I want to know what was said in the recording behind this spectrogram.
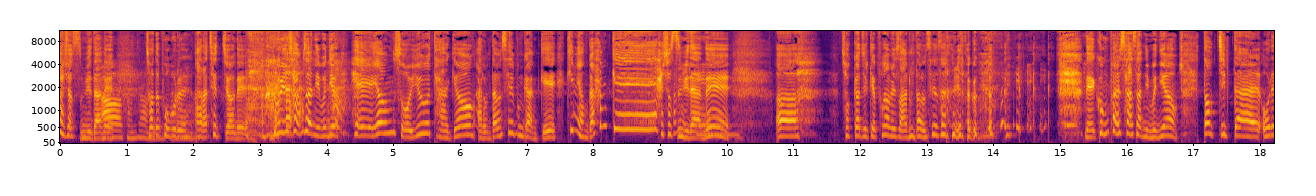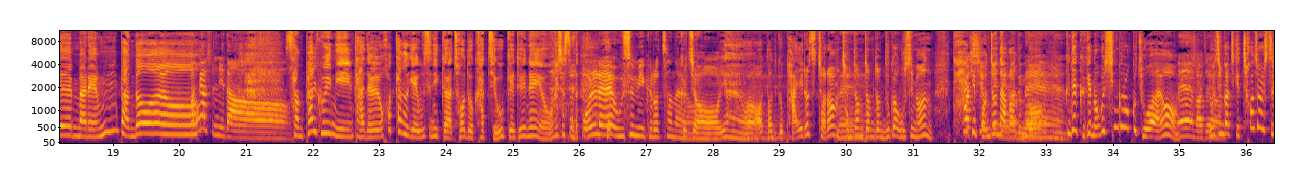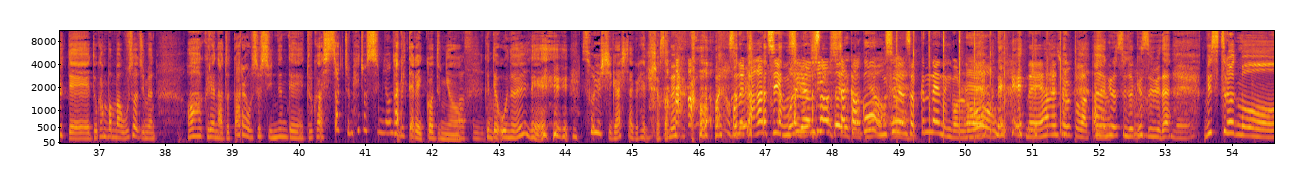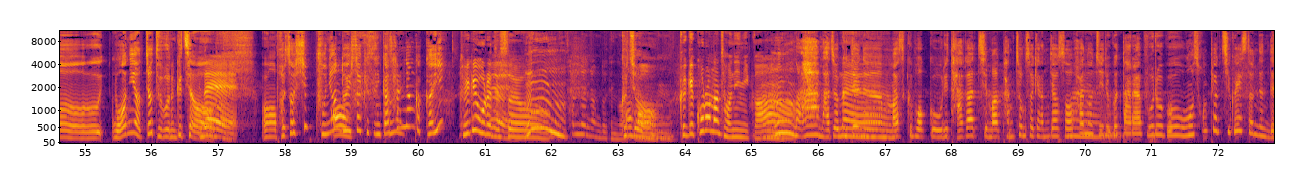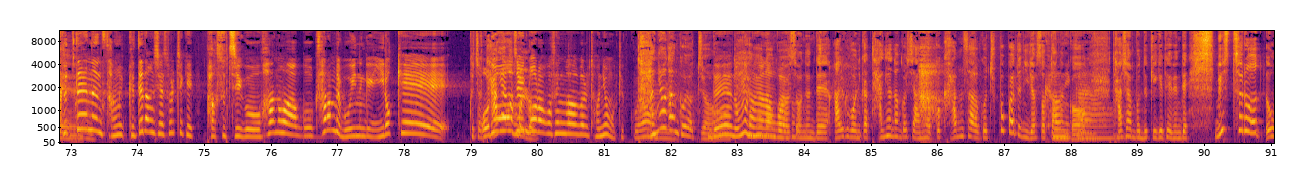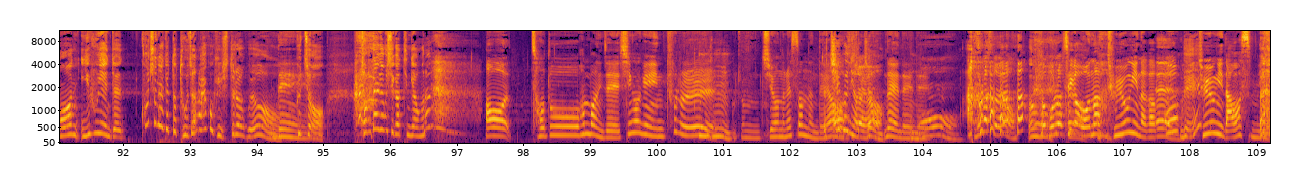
하셨습니다. 네. 아, 감사합니다. 저도 보물을 알아챘죠. 네. 9134님은요, 혜영, 소유, 다경, 아름다운 세 분과 함께, 김영과 함께 하셨습니다. 함께. 네. 아, 저까지 이렇게 포함해서 아름다운 세 사람이라고. 네, 0844님은요, 떡집딸, 오랜만에, 음, 반가워요. 반갑습니다. 3892님, 다들 호탕하게 웃으니까 저도 같이 웃게 되네요. 하셨습니다. 원래 그, 웃음이 그렇잖아요. 그렇죠. 야, 네. 어떤 그 바이러스처럼 네. 점점, 점점 누가 웃으면 다 이렇게 번져나가는 거. 네. 근데 그게 너무 싱그럽고 좋아요. 네, 맞아요. 요즘같이 이렇게 처져 있을 때 누가 한 번만 웃어주면, 아, 그래, 나도 따라 웃을 수 있는데 누가 시작 좀 해줬으면 할 때가 있거든요. 맞습니다. 근데 오늘, 네. 소유 씨가 시작을 해주셔서. 네. 오늘 다 같이 웃으면서 시작하고 웃으면서 네. 끝내는 걸로. 네. 네. 네. 하면 좋을 것 같아요. 아, 그렇으면 좋겠습니다. 네. 미스트롯 뭐, 원이었죠? 두 분은, 그쵸? 네. 어, 벌써 19년도에 어, 시작했으니까 3년 가까이? 되게 오래됐어요. 네. 음. 3년 정도 된 거죠. 그쵸. 음. 그게 코로나 전이니까. 음, 아, 맞아. 네. 그때는 마스크 벗고 우리 다 같이 막 방청석에 앉아서 네. 한우 지르고 따라 부르고 어, 손뼉 치고 했었는데. 그때는 당, 그때 당시에 솔직히 박수 치고 환호하고 사람들 모이는 게 이렇게 그쵸, 어려워질 거라고 생각을 전혀 못했고요. 당연한 거였죠. 네, 너무 당연한, 당연한 거였었는데 알고 보니까 당연한 것이 아니었고 감사하고 축복받은 일이었었다는 그러니까요. 거 다시 한번 느끼게 되는데 미스트롯 one 이후에 이제 꾸준하게 또 도전을 하고 계시더라고요. 네, 그렇죠. 정다경 씨 같은 경우는 어 저도 한번 이제 싱어게인 2를 음흠. 좀 지원을 했었는데요. 그 최근이었죠? 네네네. 오, 몰랐어요. 저 몰랐어요. 제가 워낙 조용히 나갔고, 네. 네? 조용히 나왔습니다.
